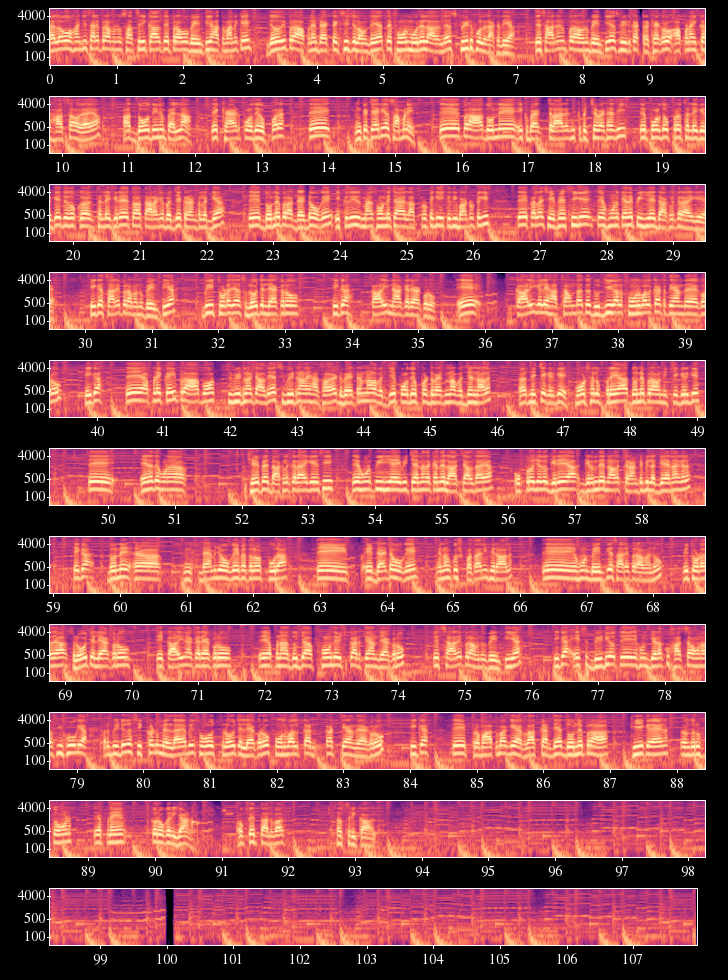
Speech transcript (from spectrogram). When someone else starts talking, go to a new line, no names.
Hello, ਹਾਂਜੀ ਸਾਰੇ ਭਰਾਵਾਂ ਨੂੰ ਸਤਿ ਸ੍ਰੀ ਅਕਾਲ ਤੇ ਭਰਾਵੋ, ਬੇਨਤੀ ਹੈ ਹੱਥ ਮੰਨ ਕੇ, ਜਦੋਂ ਵੀ ਭਰਾ ਆਪਣੇ ਬੈਕ ਟੈਕਸੀ ਚਲਾਉਂਦੇ ਆ ਤੇ ਫੋਨ ਮੂਰੇ ਲਾ ਦਿੰਦੇ ਆ, ਸਪੀਡ ਫੁੱਲ ਰੱਖਦੇ ਆ। ਤੇ ਸਾਰਿਆਂ ਨੂੰ ਭਰਾਵਾਂ ਨੂੰ ਬੇਨਤੀ ਆ, ਸਪੀਡ ਘੱਟ ਰੱਖਿਆ ਕਰੋ। ਆਪਣਾ ਇੱਕ ਹਾਦਸਾ ਹੋਇਆ ਆ ਆ ਦੋ ਦਿਨ ਪਹਿਲਾਂ ਤੇ ਖੈੜ ਪੁਲ ਦੇ ਉੱਪਰ ਤੇ ਕਚਹਿਰੀਆਂ ਸਾਹਮਣੇ ਤੇ ਭਰਾ ਦੋਨੇ ਇੱਕ ਬੈਕ ਚਲਾ ਰਹੇ ਸੀ, ਇੱਕ ਪਿੱਛੇ ਬੈਠੇ ਸੀ ਤੇ ਪੁਲ ਦੇ ਉੱਪਰ ਥੱਲੇ ਗਿਰ ਗਏ। ਜਦੋਂ ਕ- ਥੱਲੇ ਗਿਰੇ ਤਾਂ ਤਾਰਾਂ ਕੇ ਵੱਜੇ, ਕਰੰਟ ਲੱਗਿਆ ਤੇ ਦੋਨੇ ਭਰਾ ਡੈੱਡ ਹੋ ਗਏ। ਇੱਕ ਦੀ ਮੈਂ ਸੁਣਨੇ ਚ ਆਇਆ, ਲੱਤ ਟੁੱਟ ਗਈ, ਇੱਕ ਦੀ ਬਾਂਹ ਟੁੱਟ ਗਈ ਤੇ ਪਹਿਲਾਂ ਛੇ ਫੇਸ ਸੀਗੇ ਤੇ ਹੁਣ ਕਹਿੰਦੇ ਪੀਜੀਆਈ ਦਾਖਲ ਕਰਾਏ ਗਏ ਆ। ਠੀਕ ਹੈ, ਸਾਰੇ ਭਰਾਵਾਂ ਨੂੰ ਬੇਨਤੀ ਆ ਵੀ ਥੋੜਾ ਜਿਹਾ ਸਲੋ ਚੱਲਿਆ ਕਰੋ, ਠੀਕ ਆ ਕਾਲੀ ਨਾ ਕਰਿਆ ਕਰੋ। ਇਹ ਕਾਲੀ ਗਲੇ ਹਾਸਾ ਹੁੰਦਾ ਤੇ ਦੂਜੀ ਗੱਲ ਫੋਨ ਵੱਲ ਘੱਟ ਧਿਆਨ ਦਿਆ ਕਰੋ, ਠੀਕ ਆ। ਤੇ ਆਪਣੇ ਕਈ ਭਰਾ ਬਹੁਤ ਸਪੀਡ ਨਾਲ ਚੱਲਦੇ ਆ ਸਪੀਡ ਨਾਲ ਇਹ ਹਾਸਾ ਹੋਇਆ ਡਿਵਾਈਡਰ ਨਾਲ ਵੱਜੇ, ਪੁਲ ਦੇ ਉੱਪਰ ਡਿਵਾਈਡਰ ਨਾਲ ਵੱਜਣ ਨਾਲ ਨੀਚੇ ਗਿਰ ਗਏ, ਮੋਟਰਸਾਈਕਲ ਉੱਪਰੇ ਆ, ਦੋਨੇ ਭਰਾ ਨੀਚੇ ਗਿਰ ਗਏ। ਤੇ ਇਹਨਾਂ ਦੇ ਹੁਣ 6 ਪੇ ਦਾਖਲ ਕਰਾਏ ਗਏ ਸੀ, ਤੇ ਹੁਣ ਪੀਜੀਆਈ ਵਿੱਚ ਇਹਨਾਂ ਦਾ ਕਹਿੰਦੇ ਇਲਾਜ ਚੱਲਦਾ ਆ। ਉੱਪਰੋਂ ਜਦੋਂ ਗਿਰੇ ਆ, ਗਿਰਨ ਦੇ ਨਾਲ ਕਰੰਟ ਵੀ ਲੱਗਿਆ ਇਹਨਾਂ ਕੋਲ। ਠੀਕ ਆ? ਦੋਨੇ ਡੈਮੇਜ ਹੋ ਗਏ ਮਤਲਬ ਪੂਰਾ ਤੇ ਇਹ ਡੈੱਡ ਹੋ ਗਏ। ਇਹਨਾਂ ਨੂੰ ਕੁਝ ਪਤਾ ਨਹੀਂ ਫਿਲਹਾਲ। ਤੇ ਹੁਣ ਬੇਨਤੀ ਹੈ ਸਾਰੇ ਭਰਾਵਾਂ ਨੂੰ ਵੀ ਥੋੜਾ ਜਿਹਾ ਸਲੋ ਚੱਲਿਆ ਕਰੋ ਤੇ ਕਾਲੀ ਨਾ ਕਰਿਆ ਕਰੋ ਤੇ ਆਪਣਾ ਦੂਜਾ ਫੋਨ ਦੇ ਵਿੱਚ ਘੱਟ ਧਿਆਨ ਦਿਆ ਕਰੋ। ਤੇ ਸਾਰੇ ਭਰਾਵਾਂ ਨੂੰ ਬੇਨਤੀ ਆ, ਠੀਕ ਆ? ਇਸ ਵੀਡੀਓ ਤੇ ਹੁਣ ਜਿਹੜਾ ਕੋਈ ਹਾਦਸਾ ਹੋਣਾ ਸੀ, ਹੋ ਗਿਆ। ਪਰ ਵੀਡੀਓ ਤੋਂ ਸਿੱਖਣ ਨੂੰ ਮਿਲਦਾ ਹੈ ਵੀ ਸੋ ਸਲੋ ਚੱਲਿਆ ਕਰੋ ਫੋਨ ਵੱਲ ਘੱਟ ਘੱਟ ਧਿਆਨ ਦਿਆ ਕਰੋ, ਠੀਕ ਹੈ ਤੇ ਪ੍ਰਮਾਤਮਾ ਅੱਗੇ ਅਰਦਾਸ ਕਰਦੇ ਆ, ਦੋਨੇ ਭਰਾ ਠੀਕ ਰਹਿਣ, ਤੰਦਰੁਸਤ ਹੋਣ। ਤੇ ਆਪਣੇ ਘਰੋਂ ਘਰੀ ਜਾਣ। ਓਕੇ ਧੰਨਵਾਦ। ਸਤਿ ਸ੍ਰੀ ਅਕਾਲ।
